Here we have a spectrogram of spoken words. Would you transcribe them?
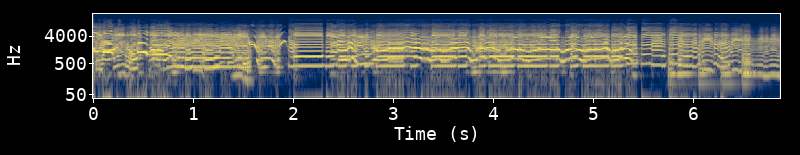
Ha ha ha ha!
